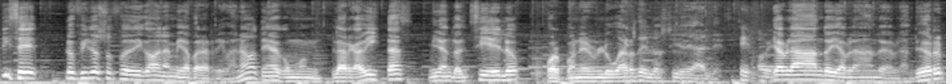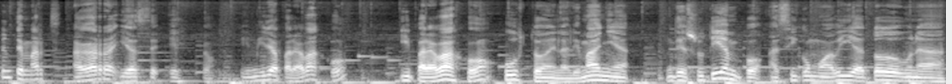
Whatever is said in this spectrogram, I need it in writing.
dice, los filósofos dedicaban a mirar para arriba, ¿no? Tenía como largavistas, mirando al cielo, por poner un lugar de los ideales. y hablando, y hablando, y hablando. Y de repente Marx agarra y hace esto, y mira para abajo, y para abajo, justo en la Alemania de su tiempo, así como había todo una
